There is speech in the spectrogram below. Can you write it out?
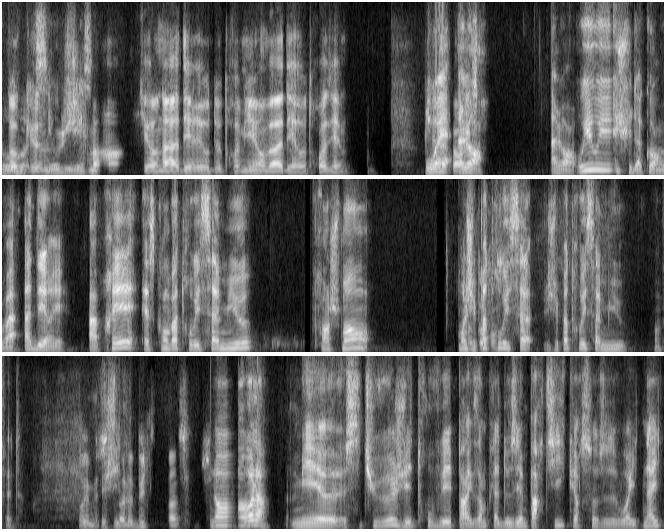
donc, c'est obligé. Si on a adhéré aux deux premiers, on va adhérer au troisième. Ouais, alors. Alors, oui, oui, je suis d'accord, on va adhérer. Après, est-ce qu'on va trouver ça mieux? Franchement, moi, j'ai pas, trouvé ça, j'ai pas trouvé ça mieux, en fait. Oui, mais c'est pas le but. Non, voilà. Mais euh, si tu veux, j'ai trouvé, par exemple, la deuxième partie, Curse of the White Knight,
